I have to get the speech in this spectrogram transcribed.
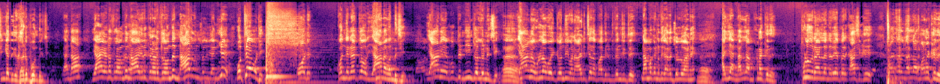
சிங்கத்துக்கு கடுப்பு வந்துருச்சு. ஏன்டா என் இடத்துல வந்து நான் இருக்கிற இடத்துல வந்து நாருதுன்னு சொல்லுவியா நீ? ஒற்றே ஓடி. ஓடு. கொஞ்ச நேரத்துல ஒரு யானை வந்துச்சு. யானையை கூப்பிட்டு நீ சொல்லுனுச்சு ஆ. யானை உள்ள போயிட்டு வந்து இவனை அடிச்சதை பார்த்துக்கிட்டு தெரிஞ்சுட்டு நம்ம கண்ணத்துக்கு அதை சொல்லுவானே. ஐயா நல்லா மணக்குது. புழுகிறான்ல நிறைய பேர் காசுக்கு. அதனால நல்லா மணக்குது.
